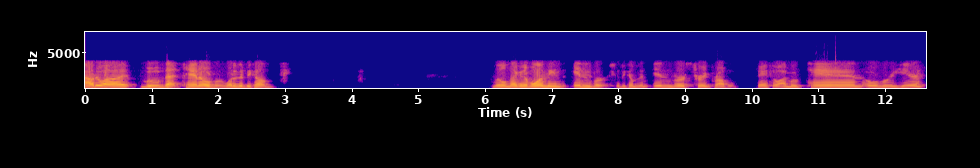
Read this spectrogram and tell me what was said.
How do I move that tan over? What does it become? Little negative 1 means inverse. It becomes an inverse trig problem. Okay, so I move tan over here,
